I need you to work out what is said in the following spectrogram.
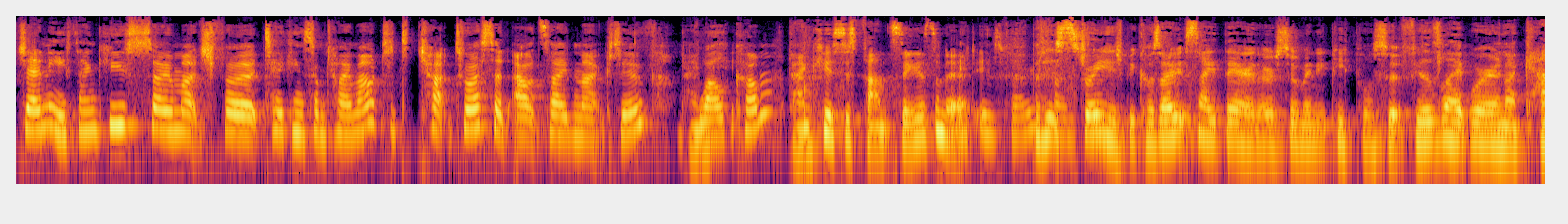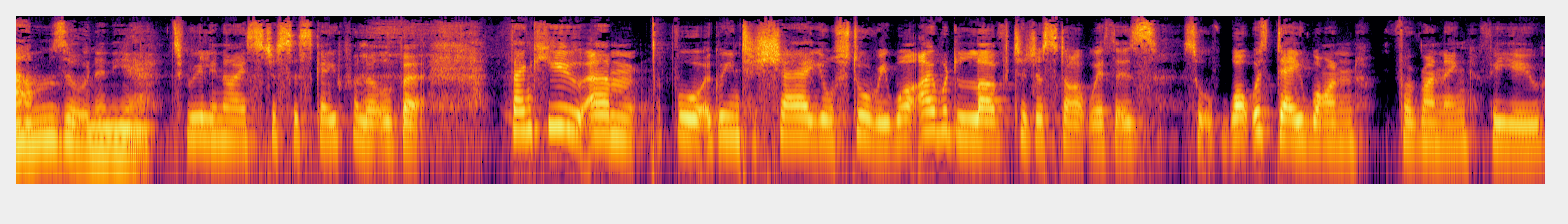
Jenni, thank you so much for taking some time out to chat to us at Outside and Active. Thank Welcome. You. Thank you. This is fancy, isn't it? It is very But fancy. it's strange because outside there, there are so many people, so it feels like we're in a cam zone in here. It's really nice just escape a little bit. Thank you um, for agreeing to share your story. What I would love to just start with is sort of what was day one for running for you?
